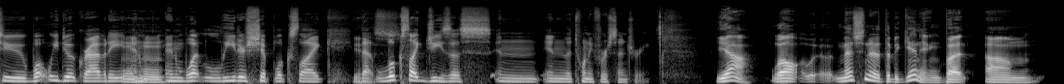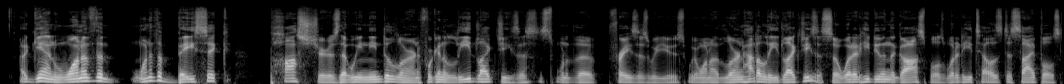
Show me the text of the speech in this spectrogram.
to what we do at Gravity and, and what leadership looks like that Mm-hmm. Looks like Jesus in in the 21st century? Yeah. Well, mentioned it at the beginning, but um, again, one of the one of the basic postures that we need to learn if we're going to lead like Jesus. It's one of the phrases we use. We want to learn how to lead like Jesus. So, what did he do in the Gospels? What did he tell his disciples?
